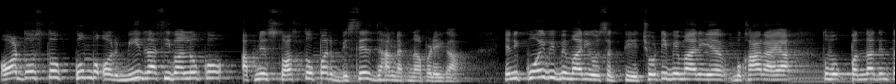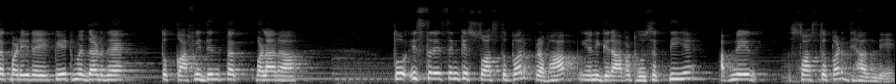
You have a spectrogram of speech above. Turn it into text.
और दोस्तों, कुंभ और मीन राशि वालों को अपने स्वास्थ्य पर विशेष ध्यान रखना पड़ेगा। यानी कोई भी बीमारी हो सकती है। छोटी बीमारी है, बुखार आया तो वो पंद्रह दिन तक पड़ी रहे, पेट में दर्द है तो काफ़ी दिन तक पड़ा रहा। तो इस तरह से इनके स्वास्थ्य पर प्रभाव यानी गिरावट हो सकती है। अपने स्वास्थ्य पर ध्यान दें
